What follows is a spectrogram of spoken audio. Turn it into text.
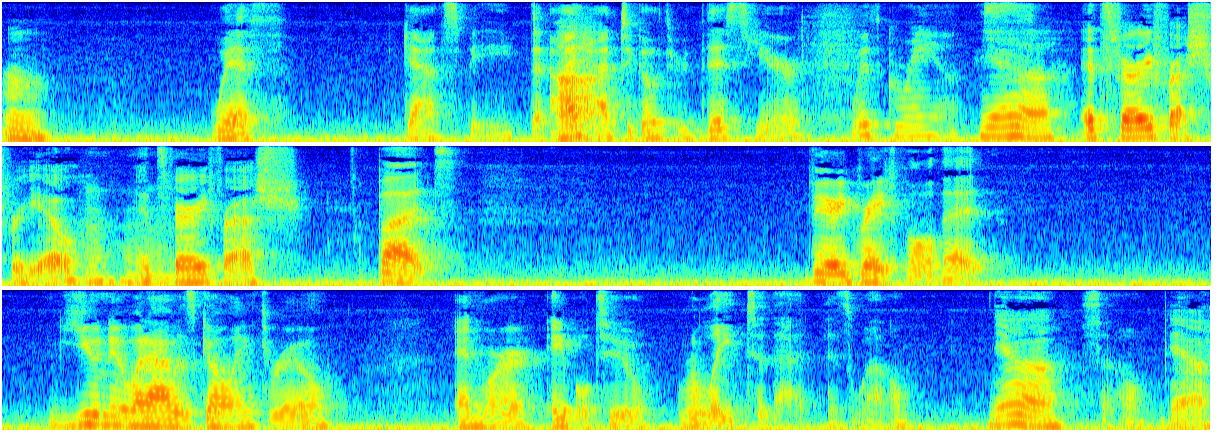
Mm. with Gatsby that Ah. I had to go through this year with Grant. Yeah. It's very fresh for you. Mhm. It's very fresh. But very grateful that you knew what I was going through and we're able to relate to that as well. Yeah. So Yeah.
